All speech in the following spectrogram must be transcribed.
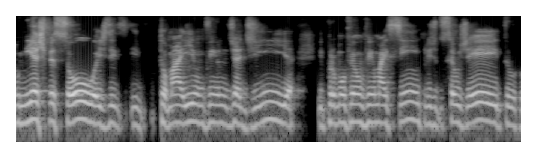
unir as pessoas e, e, tomar aí um vinho no dia a dia e promover um vinho mais simples do seu jeito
